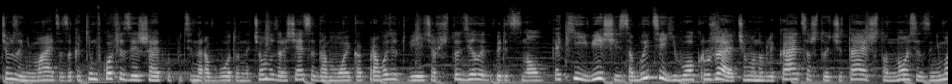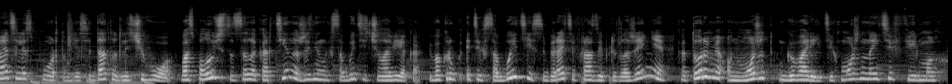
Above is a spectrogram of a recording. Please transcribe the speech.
чем занимается, за каким кофе заезжает по пути на работу, на чем возвращается домой, как проводит вечер, что делает перед сном, какие вещи и события его окружают, чем он увлекается, что читает, что носит, занимается ли спортом, если да, то для чего. У вас получится целая картина жизненных событий человека. И вокруг этих событий собирайте фразы и предложения, которыми он может говорить. Их можно найти в фильмах,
